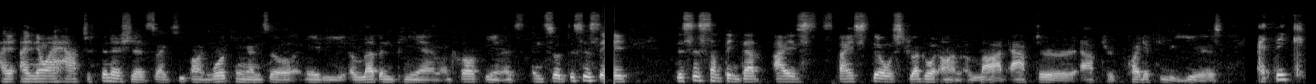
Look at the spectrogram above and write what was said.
I, I know I have to finish it, so I keep on working until maybe 11 p.m. or 12 p.m. And, and so this is a this is something that I, I still struggle on a lot after after quite a few years. I think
